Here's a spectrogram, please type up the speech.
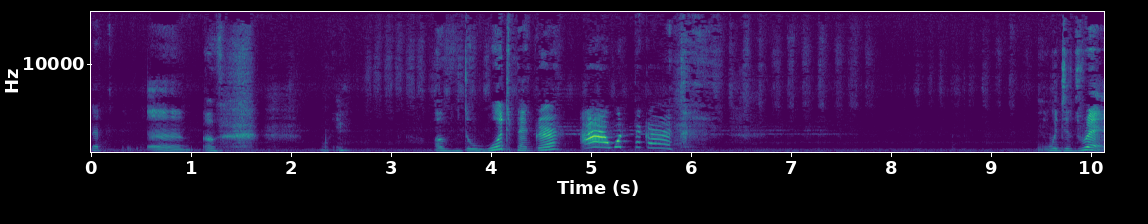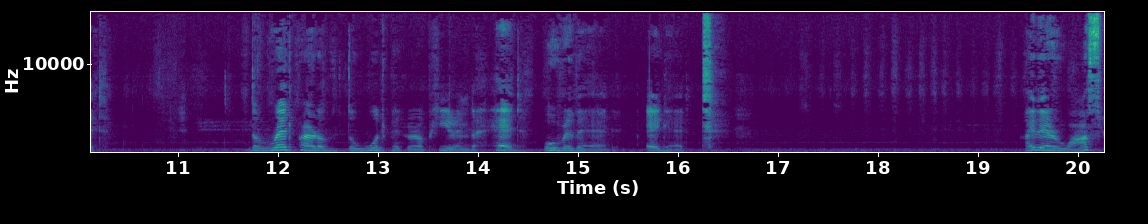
that uh, of of the woodpecker. Ah woodpecker! Which is red. The red part of the woodpecker up here in the head over the head egghead hi there wasp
